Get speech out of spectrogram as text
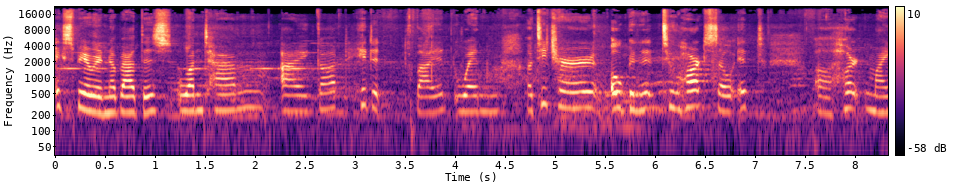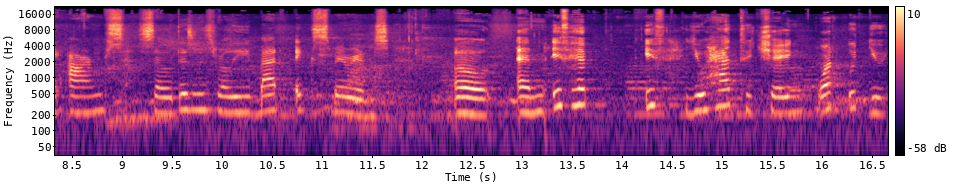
experience about this. One time I got hit by it when a teacher opened it too hard, so it uh, hurt my arms. So this is really bad experience. oh, and if it, if you had to change, what would you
